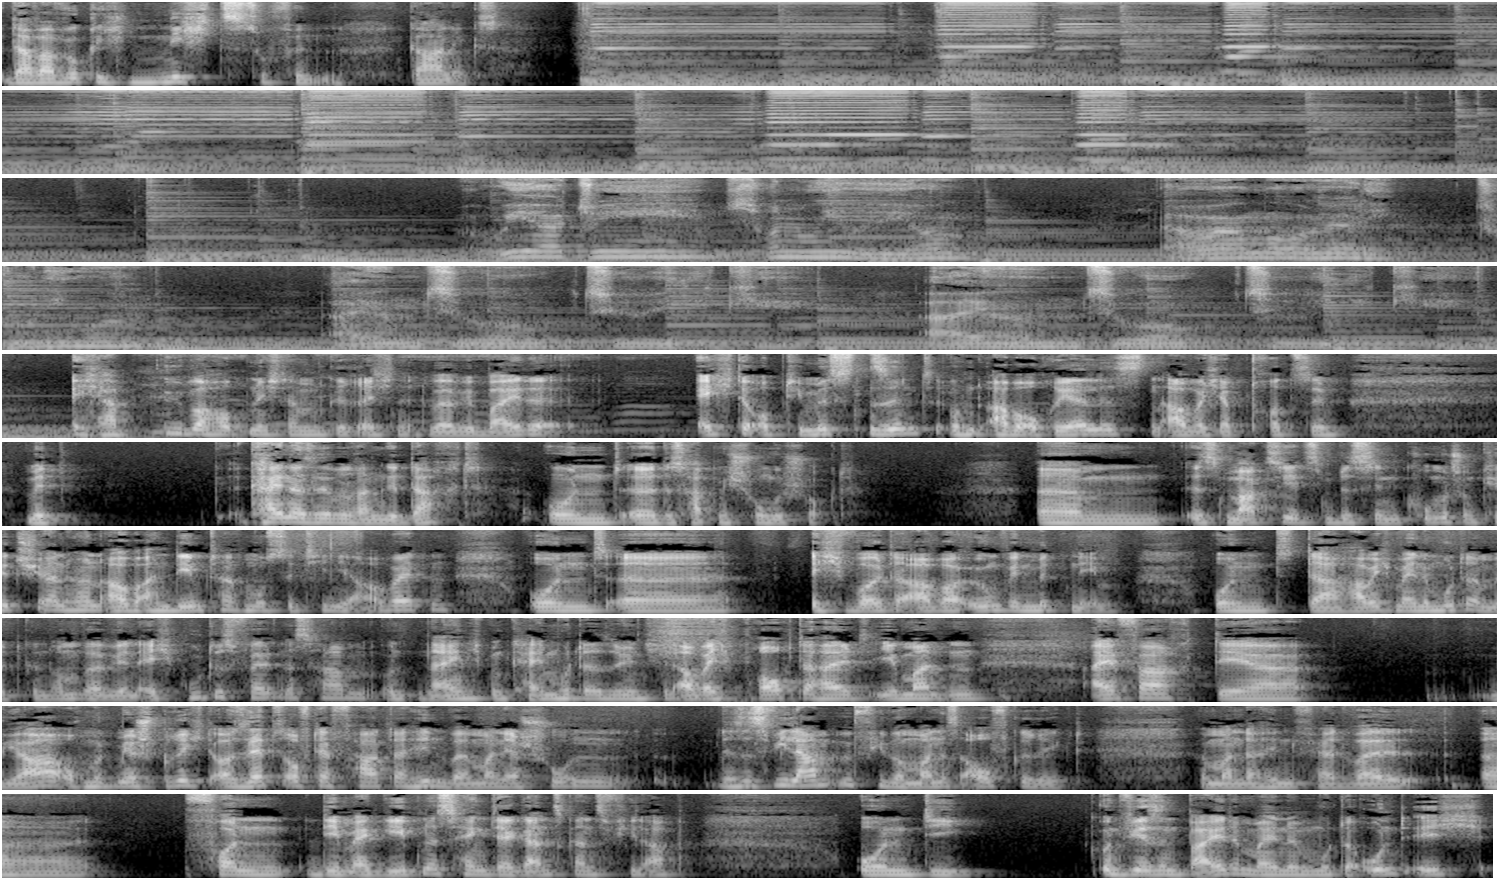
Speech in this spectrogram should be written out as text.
Da war wirklich nichts zu finden. Gar nichts. Had dreams when we were young. Now I'm already 21. I am too old to really care. I am too old to really care. Ich habe überhaupt nicht damit gerechnet, weil wir beide echte Optimisten sind und aber auch Realisten, aber ich habe trotzdem mit keiner Silbe dran gedacht und äh, das hat mich schon geschockt. Ähm, es mag sich jetzt ein bisschen komisch und kitschig anhören, aber an dem Tag musste Tini arbeiten und äh, ich wollte aber irgendwen mitnehmen. Und da habe ich meine Mutter mitgenommen, weil wir ein echt gutes Verhältnis haben. Und nein, ich bin kein Muttersöhnchen, aber ich brauchte halt jemanden einfach, der ja auch mit mir spricht, auch selbst auf der Fahrt dahin, weil man ja schon, das ist wie Lampenfieber, man ist aufgeregt, wenn man dahin fährt, weil äh, von dem Ergebnis hängt ja ganz, ganz viel ab. Und die und wir sind beide, meine Mutter und ich,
